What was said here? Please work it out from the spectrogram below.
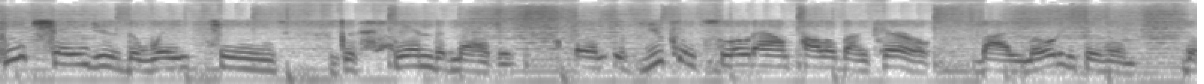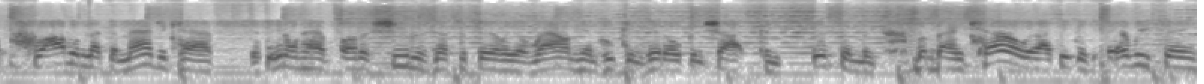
he changes the way teams defend the Magic. And if you can slow down Paolo Banchero by loading to him, the problem that the Magic have is they don't have other shooters necessarily around him who can hit open shots consistently. But Banchero, I think, is everything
